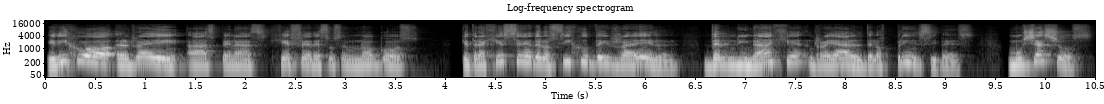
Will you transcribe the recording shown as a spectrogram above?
Y dijo el rey a Aspenas, jefe de sus eunucos, que trajese de los hijos de Israel, del linaje real de los príncipes, muchachos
